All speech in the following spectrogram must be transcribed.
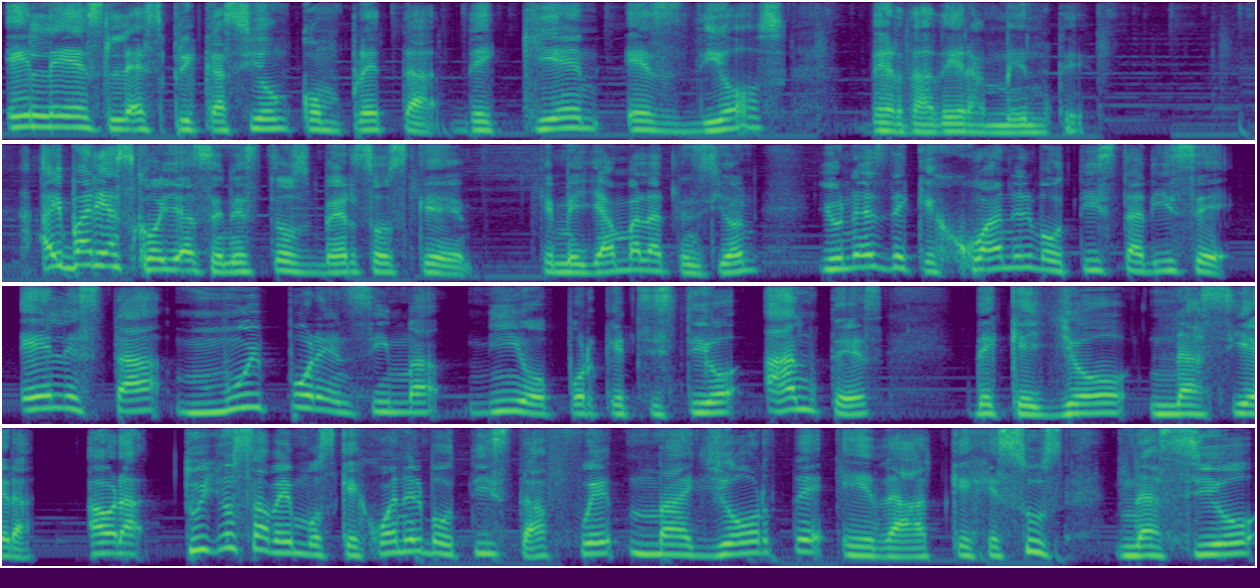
Él es la explicación completa de quién es Dios verdaderamente. Hay varias joyas en estos versos que, que me llama la atención y una es de que Juan el Bautista dice, Él está muy por encima mío porque existió antes de que yo naciera. Ahora, tú y yo sabemos que Juan el Bautista fue mayor de edad que Jesús, nació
